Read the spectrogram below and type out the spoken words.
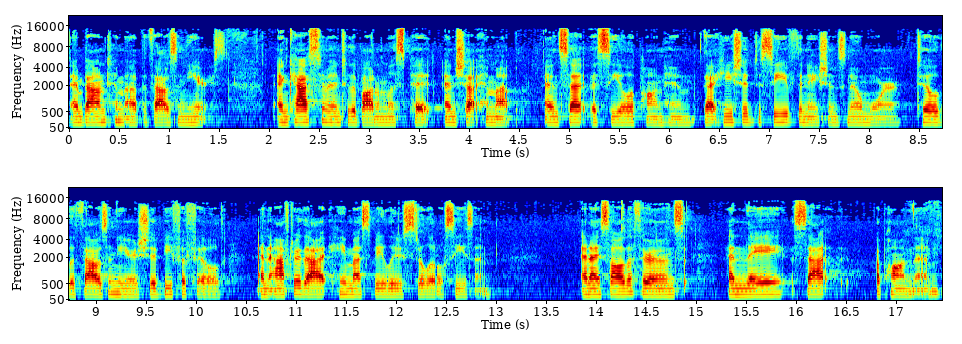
and bound him up a thousand years, and cast him into the bottomless pit, and shut him up, and set a seal upon him, that he should deceive the nations no more, till the thousand years should be fulfilled, and after that he must be loosed a little season. And I saw the thrones, and they sat upon them,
